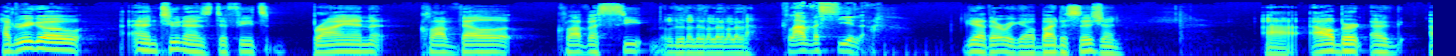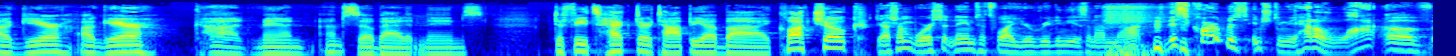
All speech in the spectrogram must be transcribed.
Rodrigo Antunes defeats Brian Clavel Clavasi. Clavicilla. Yeah, there we go. By decision. Uh, Albert Aguirre, Aguirre, God, man, I'm so bad at names. Defeats Hector Tapia by clock choke. Josh, I'm worse at names. That's why you're reading these and I'm not. this card was interesting. They had a lot of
